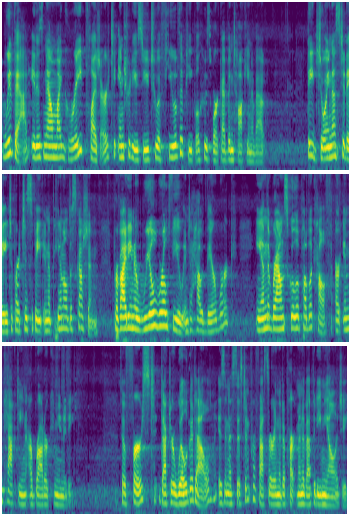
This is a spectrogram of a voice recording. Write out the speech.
with that, it is now my great pleasure to introduce you to a few of the people whose work I've been talking about. They join us today to participate in a panel discussion, providing a real-world view into how their work and the Brown School of Public Health are impacting our broader community. So first, Dr. Will Goedel is an assistant professor in the Department of Epidemiology.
